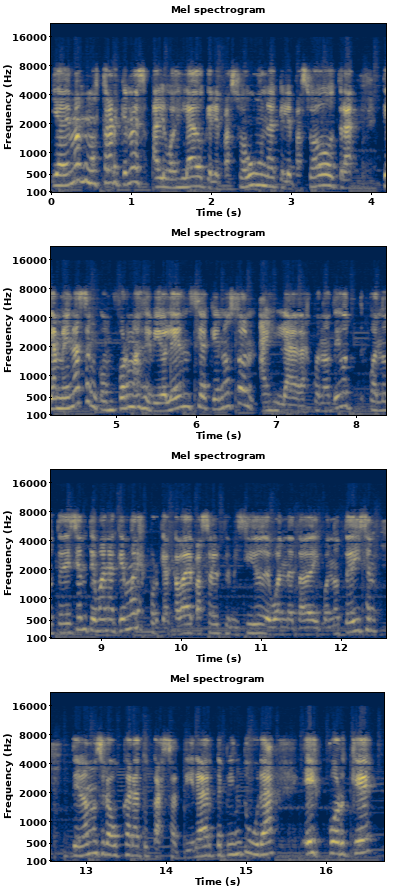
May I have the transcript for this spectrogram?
y además mostrar que no es algo aislado que le pasó a una, que le pasó a otra, te amenazan con formas de violencia que no son aisladas. Cuando te digo, cuando te decían te van a quemar es porque acaba de pasar el femicidio de Wanda Tadei. Cuando te dicen te vamos a ir a buscar a tu casa, tirarte pintura, es porque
